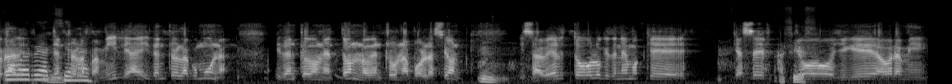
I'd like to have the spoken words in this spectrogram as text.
aflorar dentro de la familia y dentro de la comuna, y dentro de un entorno, dentro de una población, Mm. y saber todo lo que tenemos que, que hacer. Así yo llegué ahora a mi,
